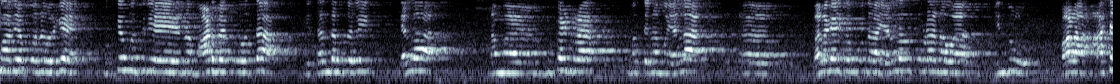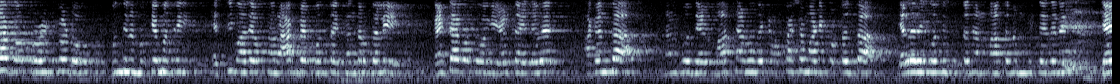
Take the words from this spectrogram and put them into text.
ಮಹದೇವಪ್ಪನವರಿಗೆ ಮುಖ್ಯಮಂತ್ರಿಯನ್ನು ಮಾಡಬೇಕು ಅಂತ ಈ ಸಂದರ್ಭದಲ್ಲಿ ಎಲ್ಲ ನಮ್ಮ ಮುಖಂಡರ ಮತ್ತು ನಮ್ಮ ಎಲ್ಲ ಬಲಗೈ ಸಮುದಾಯ ಎಲ್ಲರೂ ಕೂಡ ನಾವು ಇಂದು ಭಾಳ ಆಶಾಗೋಪುರ ಇಟ್ಕೊಂಡು ಮುಂದಿನ ಮುಖ್ಯಮಂತ್ರಿ ಎಸ್ ಸಿ ಮಹದೇವಪ್ಪನವ್ರು ಆಗಬೇಕು ಅಂತ ಈ ಸಂದರ್ಭದಲ್ಲಿ ಘಂಟಾಘೋಷವಾಗಿ ಹೇಳ್ತಾ ಇದ್ದೇವೆ. ಹಾಗಂತ ನನಗೊಂದು ಹೇಳಿ ಮಾತನಾಡುವುದಕ್ಕೆ ಅವಕಾಶ ಮಾಡಿಕೊಟ್ಟಂತ ಎಲ್ಲರಿಗೂ ವಂದಿಸುತ್ತಾ ನನ್ನ ಮಾತನ್ನು ಮುಗಿಸ್ತಾ ಇದ್ದೇನೆ. ಜೈ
